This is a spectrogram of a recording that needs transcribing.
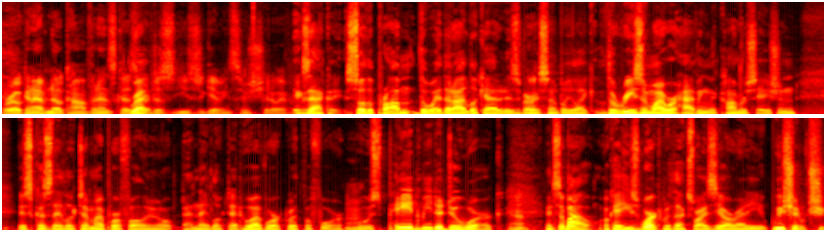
Broke and have no confidence because Right. they're just used to giving their shit away. For free. Exactly. So the problem, the way that I look at it is very simply like the reason why we're having the conversation is because they looked at my portfolio and they looked at who I've worked with before, mm-hmm. who's paid me to do work, uh-huh. and said, "Wow, okay, he's worked with X Y Z already. We should sh-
